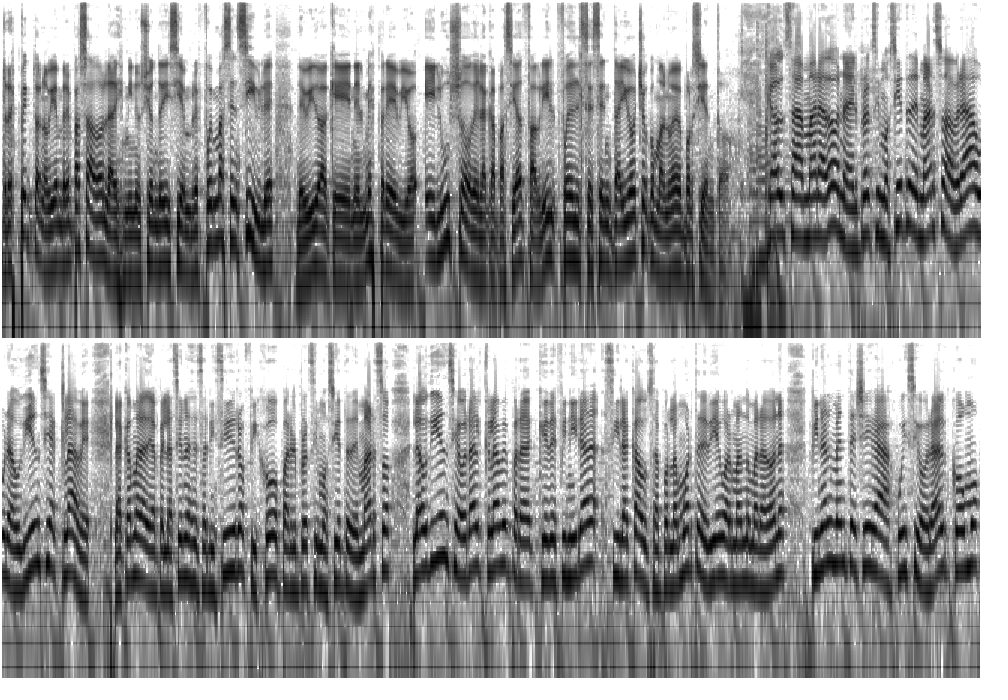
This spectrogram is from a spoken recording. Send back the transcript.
Respecto a noviembre pasado, la disminución de diciembre fue más sensible debido a que en el mes previo el uso de la capacidad fabril fue del 68,9%. Causa Maradona. El próximo 7 de marzo habrá una audiencia clave. La Cámara de Apelaciones de San Isidro fijó para el próximo 7 de marzo la audiencia oral clave para que definirá si la causa por la muerte de Diego Armando Maradona finalmente llega a juicio oral como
